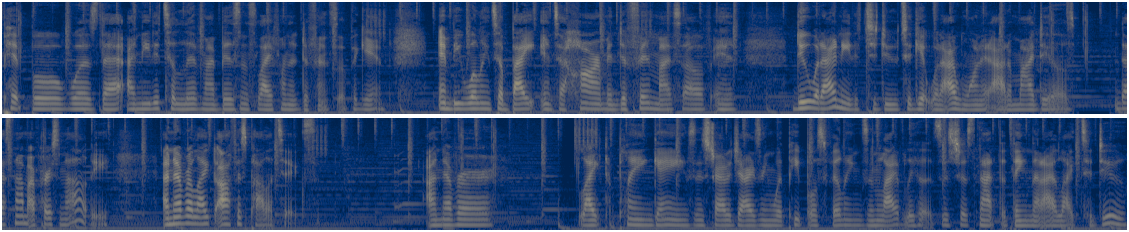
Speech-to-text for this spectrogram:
pit bull was that I needed to live my business life on the defensive again and be willing to bite and to harm and defend myself and do what I needed to do to get what I wanted out of my deals. That's not my personality. I never liked office politics. I never liked playing games and strategizing with people's feelings and livelihoods. It's just not the thing that I like to do.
